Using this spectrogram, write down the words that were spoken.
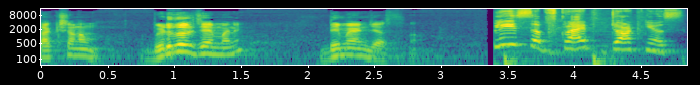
తక్షణం విడుదల చేయమని డిమాండ్ చేస్తున్నాం. Subscribe dot news.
